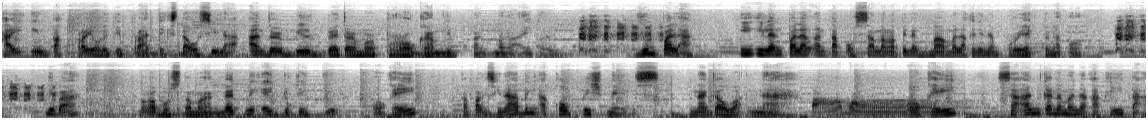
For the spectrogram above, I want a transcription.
high impact priority projects daw sila under Build Better More program ni Bag mga idol. Yung pala, iilan pa lang ang tapos sa mga pinagmamalaki nilang proyekto na to. 'Di ba? Mga boss naman, let me educate you. Okay? Kapag sinabing accomplishments, nagawa na. Tama. Okay? Saan ka naman nakakita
